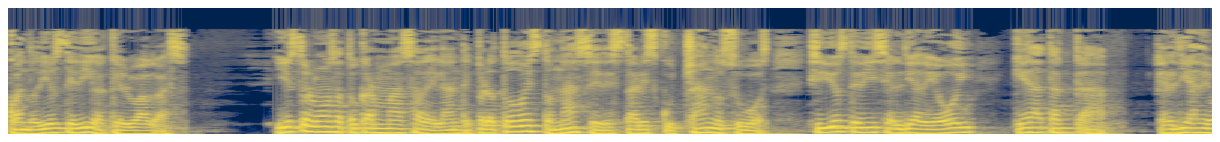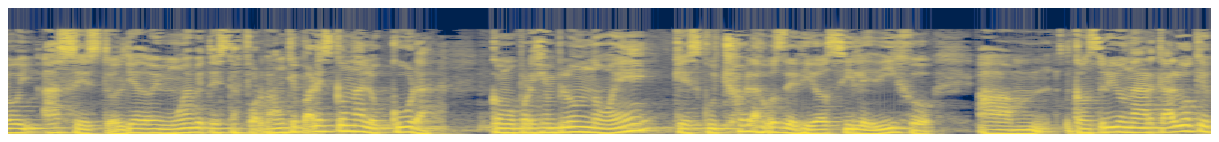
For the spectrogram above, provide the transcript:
cuando Dios te diga que lo hagas. Y esto lo vamos a tocar más adelante, pero todo esto nace de estar escuchando su voz. Si Dios te dice el día de hoy, quédate acá, el día de hoy haz esto, el día de hoy muévete de esta forma, aunque parezca una locura, como por ejemplo un Noé que escuchó la voz de Dios y le dijo, construir un arca, algo que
